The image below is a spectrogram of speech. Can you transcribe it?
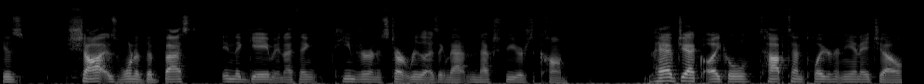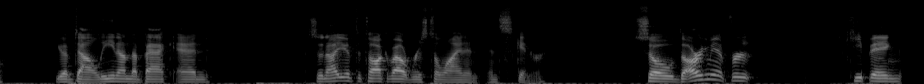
His shot is one of the best in the game, and I think teams are going to start realizing that in the next few years to come. You have Jack Eichel, top 10 player in the NHL. You have Dahlin on the back end. So now you have to talk about Ristolainen and Skinner. So the argument for keeping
